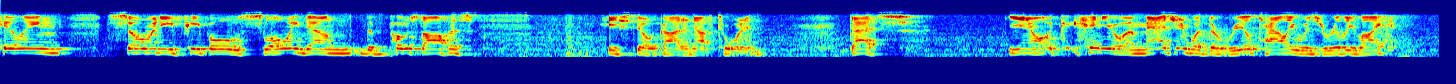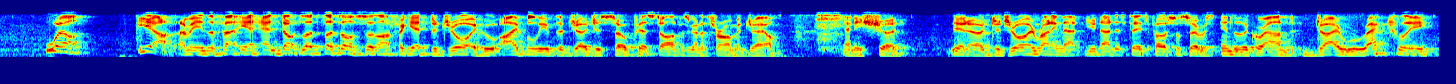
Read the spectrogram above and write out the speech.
killing so many people, slowing down the post office, he still got enough to win. That's, you know, can you imagine what the real tally was really like? Well, yeah, I mean the fact, and don't let's let's also not forget DeJoy, who I believe the judge is so pissed off is going to throw him in jail, and he should. You know, DeJoy running that United States Postal Service into the ground, directly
